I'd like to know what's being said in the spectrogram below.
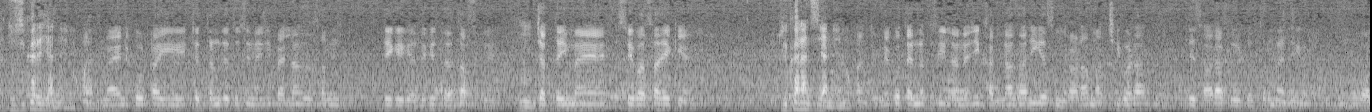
ਆ ਤੁਸੀਂ ਘਰੇ ਜਾਂਦੇ ਹੋ? ਕੋਲ ਮੈਂ ਇਨਕੋ ਢਾਈ ਜਿੱਦਣ ਦੇ ਤੁਸੀਂ ਨੇ ਜੀ ਪਹਿਲਾਂ ਸਾਨੂੰ ਦੇ ਕੇ ਗਏ ਸੀ ਕਿ 10 ਵਜੇ ਹੂੰ। ਜਦ ਹੀ ਮੈਂ ਸੇਵਾ ਸਹਾਇਕ ਹਾਂ ਜੀ। ਤੁਸੀਂ ਘਰਾਂ 'ਚ ਜਾਂਦੇ ਹੋ? ਲੋਕਾਂ ਹਾਂਜੀ। ਮੇਰੇ ਕੋਲ ਤਿੰਨ ਤਹਿਸੀਲਾਂ ਨੇ ਜੀ। ਖੰਨਾ ਸਾਰੀ ਹੈ ਸਮਰਾੜਾ ਮਾਛੀਵਾੜਾ ਤੇ ਸਾਰਾ ਫੀਲਡ ਉੱਧਰ ਮੈਂ ਦੇਗਾ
